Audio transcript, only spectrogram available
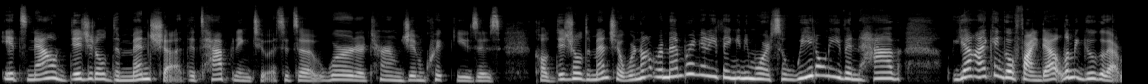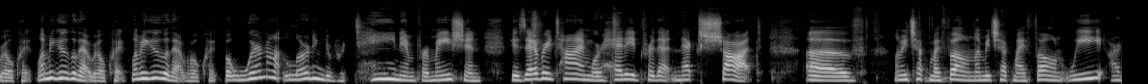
It's now digital dementia that's happening to us. It's a word or term Jim Kwik uses called digital dementia. We're not remembering anything anymore. So we don't even have yeah, I can go find out. Let me Google that real quick. Let me Google that real quick. Let me Google that real quick. But we're not learning to retain information because every time we're headed for that next shot of, let me check my phone, let me check my phone, we are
